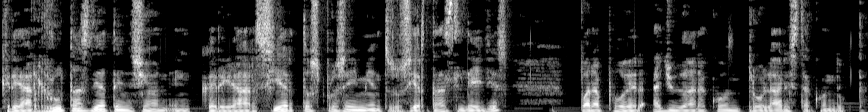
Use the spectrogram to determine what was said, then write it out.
crear rutas de atención, en crear ciertos procedimientos o ciertas leyes para poder ayudar a controlar esta conducta,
